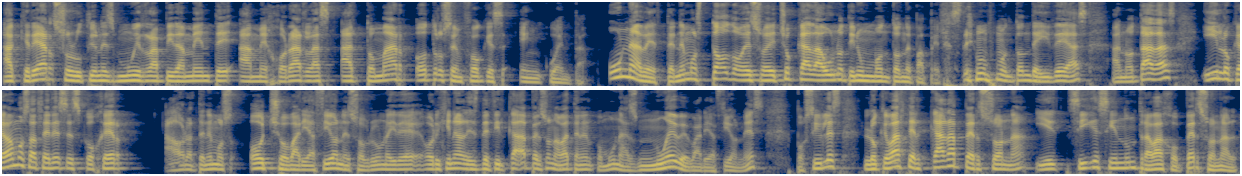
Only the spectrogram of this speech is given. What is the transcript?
a crear soluciones muy rápidamente, a mejorarlas, a tomar otros enfoques en cuenta. Una vez tenemos todo eso hecho, cada uno tiene un montón de papeles, tiene un montón de ideas anotadas y lo que vamos a hacer es escoger Ahora tenemos ocho variaciones sobre una idea original, es decir, cada persona va a tener como unas nueve variaciones posibles. Lo que va a hacer cada persona, y sigue siendo un trabajo personal,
